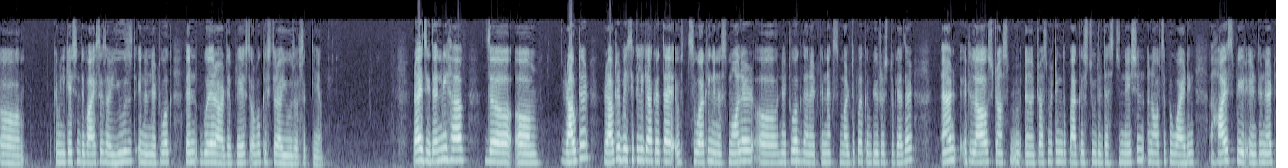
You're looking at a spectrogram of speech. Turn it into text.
communication devices are used in a network then where are they placed और वो किस तरह यूज़ हो सकती हैं. राइट जी then we have the router router basically क्या करता है it's working in a smaller network then it connects multiple computers together and it allows uh, transmitting the package to the destination and also providing a high speed internet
